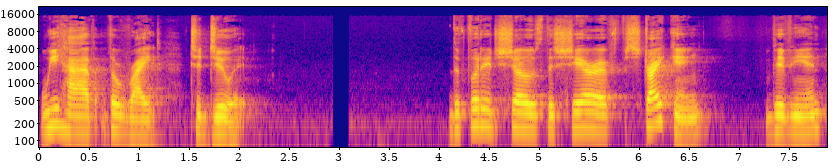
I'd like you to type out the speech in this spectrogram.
we have the right to do it. The footage shows the sheriff striking Vivian.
